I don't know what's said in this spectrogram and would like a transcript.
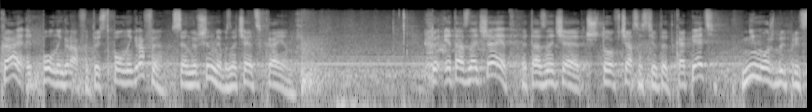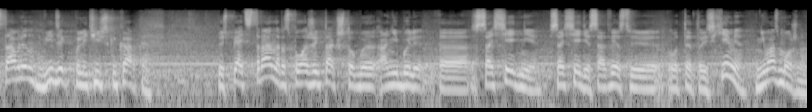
К это полные графы. То есть полные графы с n вершинами обозначаются КН. То это означает, это означает, что в частности вот этот К5 не может быть представлен в виде политической карты. То есть пять стран расположить так, чтобы они были э, соседние, соседи в соответствии вот этой схеме, невозможно.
